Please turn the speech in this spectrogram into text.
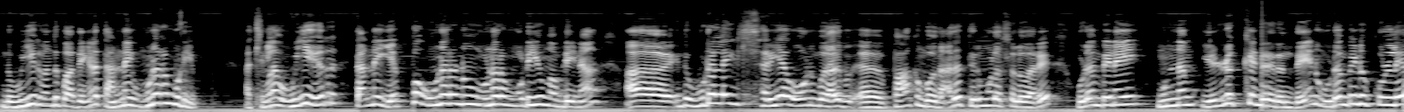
இந்த உயிர் வந்து பார்த்தீங்கன்னா தன்னை உணர முடியும். ஆச்சுங்களா? உயிர் தன்னை எப்போ உணரணும் உணர முடியும் அப்படின்னா இந்த உடலை சரியாக ஓணும்போது அது பார்க்கும்போது அதை திருமூலர் சொல்லுவார் உடம்பினை முன்னம் இழுக்கென்று இருந்தேன் உடம்பினுக்குள்ளே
